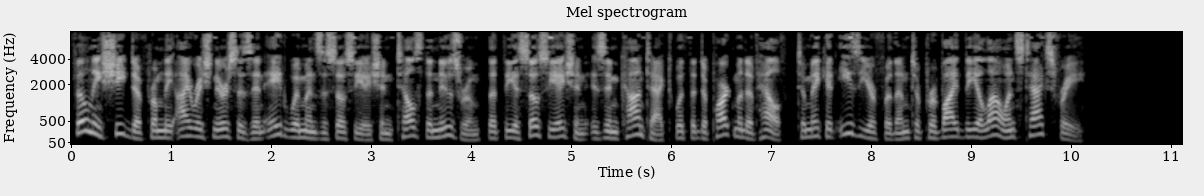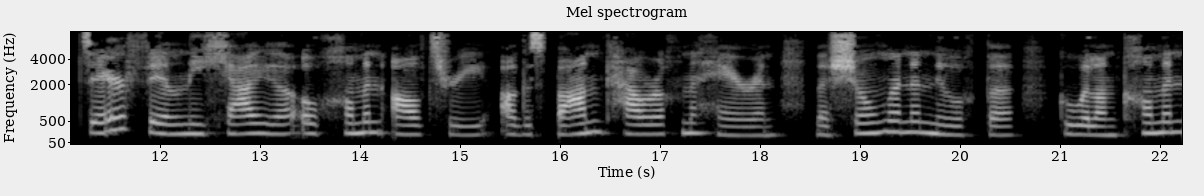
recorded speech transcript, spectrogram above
Phil Ní Sheaghdha from the Irish Nurses and Aid Women's Association tells the newsroom that the association is in contact with the Department of Health to make it easier for them to provide the allowance tax-free. Deir Philny cheadha ó chumann altrií agus ban cabhrach na hÉireann le seomra na nuachta go bhfuil an cumann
